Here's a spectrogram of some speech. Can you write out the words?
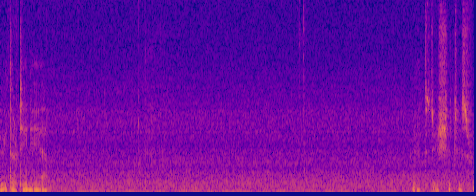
3:13 a.m. We have to do shit just for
